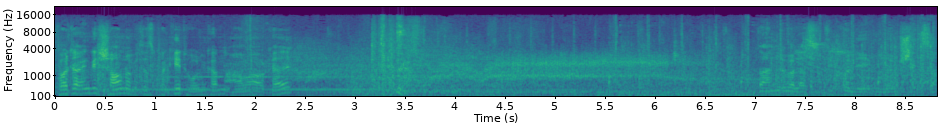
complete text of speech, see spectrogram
Ich wollte eigentlich schauen, ob ich das Paket holen kann, aber okay. Dann überlasse ich die Kollegen ihrem Schicksal.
